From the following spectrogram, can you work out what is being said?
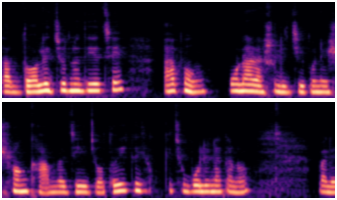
তার দলের জন্য দিয়েছে এবং ওনার আসলে জীবনের সংখ্যা আমরা যে যতই কিছু বলি না কেন মানে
